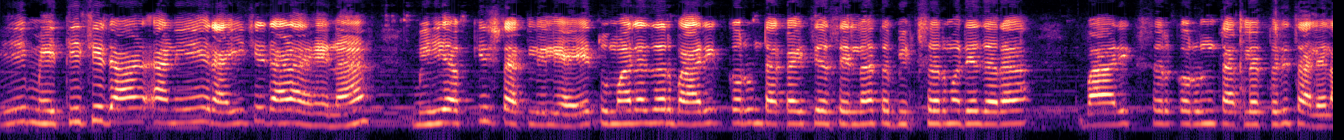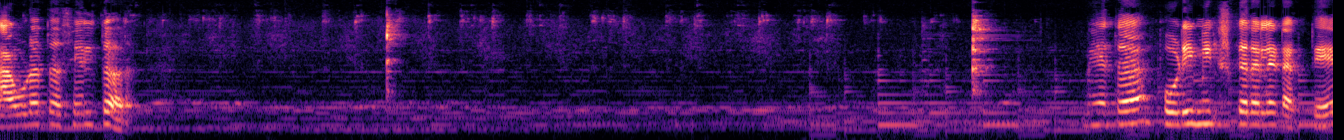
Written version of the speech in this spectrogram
ही मेथीची डाळ आणि राईची डाळ आहे ना मी ही अक्कीच टाकलेली आहे. तुम्हाला जर बारीक करून टाकायची असेल ना तर मिक्सरमध्ये जरा बारीकसर करून टाकलं तरी चालेल. आवडत असेल तर. मी आता फोडी मिक्स करायला टाकते.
